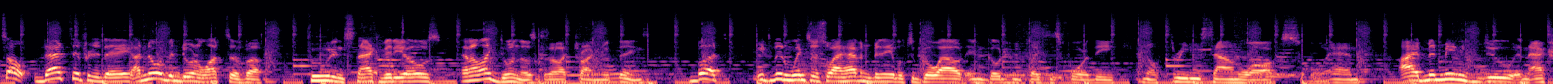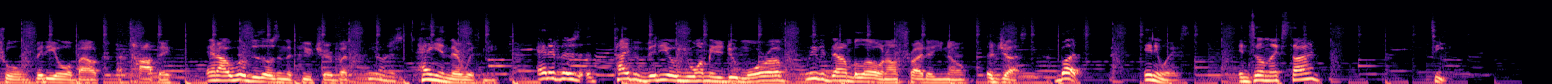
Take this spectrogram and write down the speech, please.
So that's it for today. I know I've been doing lots of uh, food and snack videos, and I like doing those because I like trying new things. But it's been winter, so I haven't been able to go out and go different places for the you know 3D sound walks and I've been meaning to do an actual video about a topic, and I will do those in the future, but you know, just hang in there with me. And if there's a type of video you want me to do more of, leave it down below and I'll try to, you know, adjust. But, anyways, until next time,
